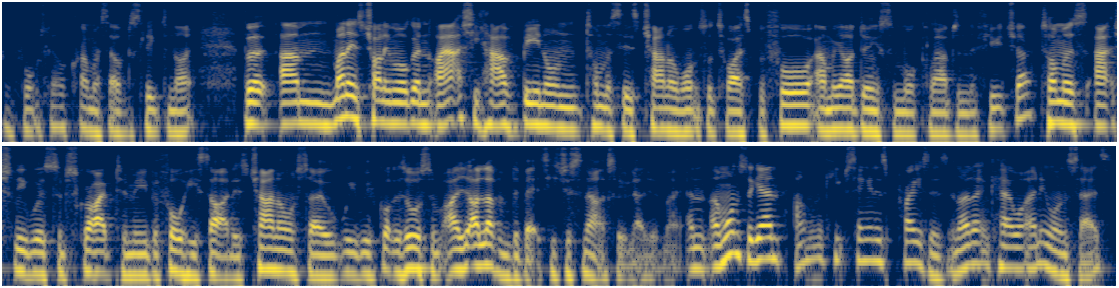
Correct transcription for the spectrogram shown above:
Unfortunately, I'll cry myself to sleep tonight. But um, my name's Charlie Morgan. I actually have been on Thomas's channel once or twice before, and we are doing some more collabs in the future. Thomas actually was subscribed to me before he started his channel, so we, have got this awesome. I, I, love him to bits. He's just an absolute legend, mate. And, and once again, I'm going to keep singing his praises, and I don't care what anyone says.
